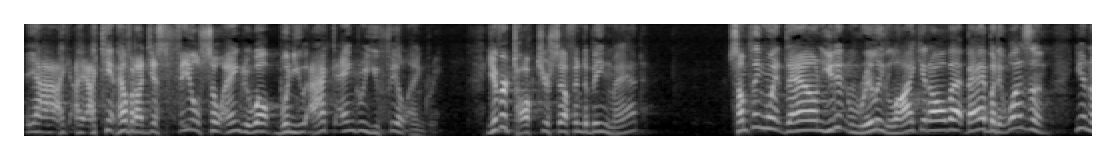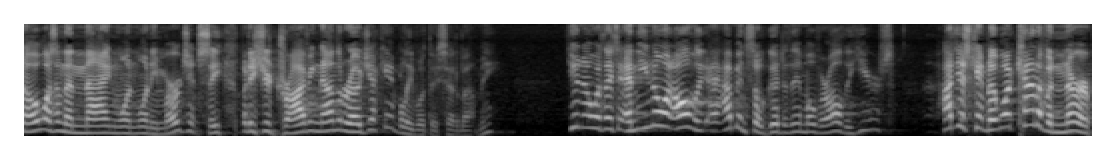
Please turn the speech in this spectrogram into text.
yeah, I, I can't help it. I just feel so angry. Well, when you act angry, you feel angry. You ever talked yourself into being mad? Something went down, you didn't really like it all that bad, but it wasn't, you know, it wasn't a 911 emergency. But as you're driving down the road, you, I can't believe what they said about me. You know what they said? And you know what? All the, I've been so good to them over all the years. I just can't believe what kind of a nerve.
